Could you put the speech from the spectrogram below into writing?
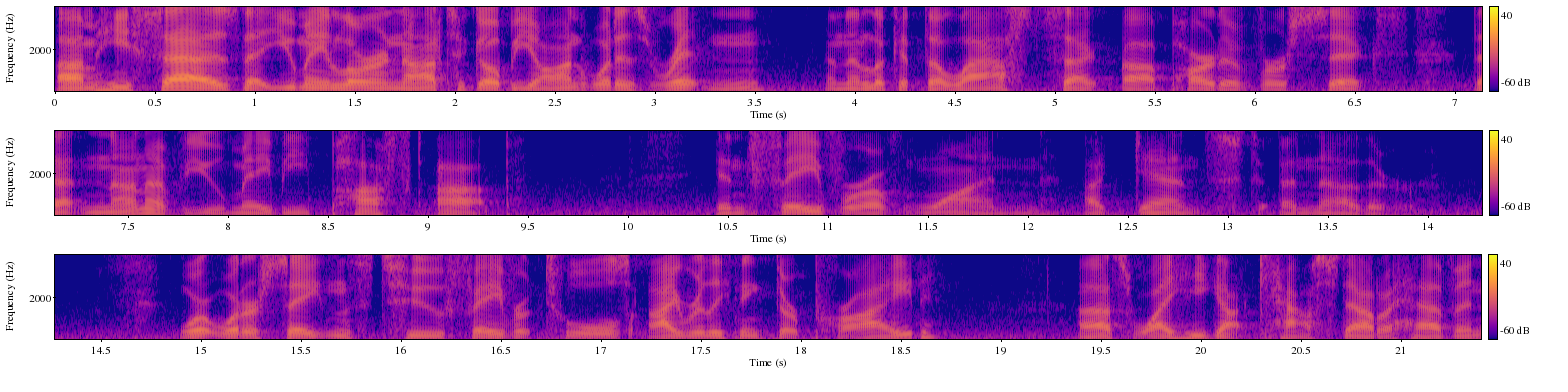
um, he says that you may learn not to go beyond what is written and then look at the last sec, uh, part of verse 6 that none of you may be puffed up in favor of one against another. What, what are Satan's two favorite tools? I really think they're pride. Uh, that's why he got cast out of heaven.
